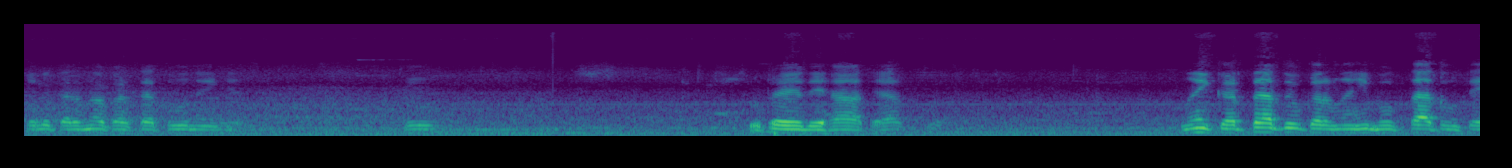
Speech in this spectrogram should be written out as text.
પેલું કર્મ ન કરતા તું નહીં કે. છૂટે દેહા ત્યાં નહીં કરતા તું કર્મ નહીં ભોગતા તું તે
